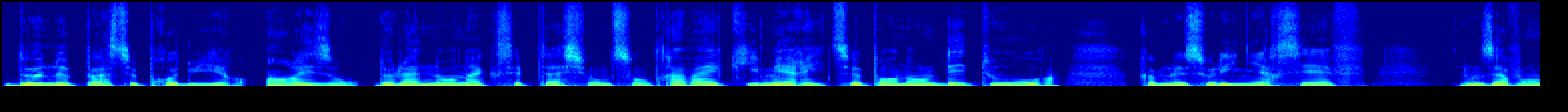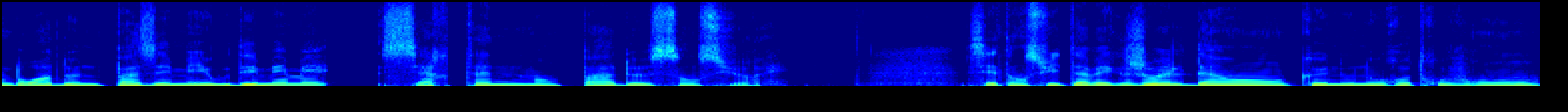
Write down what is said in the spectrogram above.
de ne pas se produire en raison de la non-acceptation de son travail qui mérite cependant le détour. Comme le souligne RCF, nous avons le droit de ne pas aimer ou d'aimer, mais certainement pas de censurer. C'est ensuite avec Joël Dahan que nous nous retrouverons.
